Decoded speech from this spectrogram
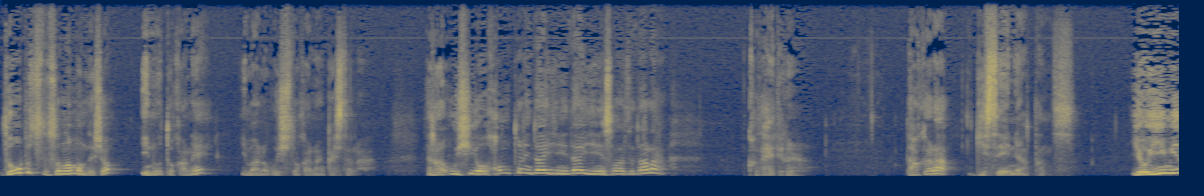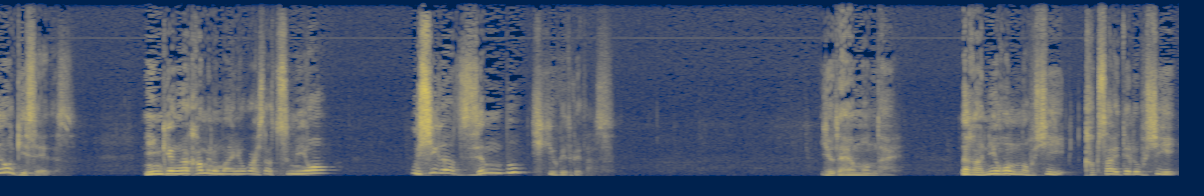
動物ってそんなもんでしょ？犬とかね今の牛とかなんかしたら。だから牛を本当に大事に大事に育てたら答えてくれる。だから犠牲になったんです。良い意味の犠牲です。人間が神の前に犯した罪を牛が全部引き受けてくれたんです。ユダヤ問題。だから日本の不思議隠されている不思議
